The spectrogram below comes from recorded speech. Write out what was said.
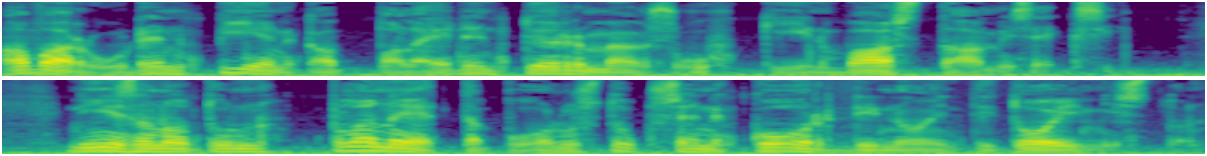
avaruuden pienkappaleiden törmäysuhkiin vastaamiseksi, niin sanotun planeettapuolustuksen koordinointitoimiston.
